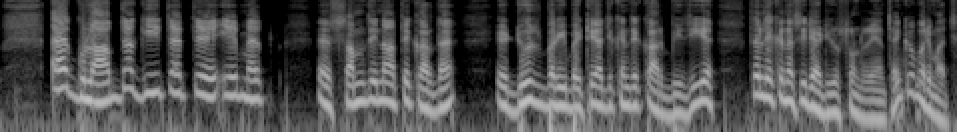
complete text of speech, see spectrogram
ਇਹ ਗੁਲਾਬ ਦਾ ਗੀਤ ਹੈ ਤੇ ਇਹ ਮੈਂ ਅਹ, ਸਮ ਦੇ ਨਾਂ ਤੇ ਕਰਦਾ ਇਹ ਡਿਊਸਬਰੀ ਬੈਠੇ ਅੱਜ ਕਹਿੰਦੇ ਘਰ ਬਿਜ਼ੀ ਹੈ ਤੇ ਲੇਕਿਨ ਅਸੀਂ ਰੇਡੀਓ ਸੁਣ ਰਹੇ ਹਾਂ। Thank you very much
